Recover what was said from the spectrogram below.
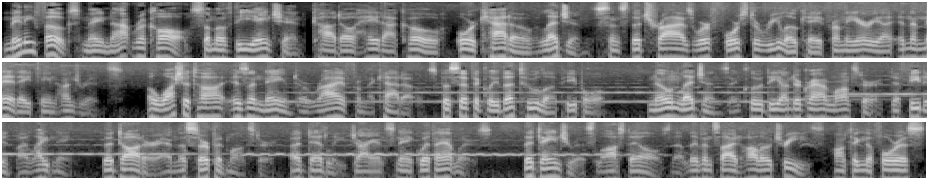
Many folks may not recall some of the ancient Kadohadacho or Caddo legends since the tribes were forced to relocate from the area in the mid 1800s. Ouachita is a name derived from the Caddo, specifically the Tula people. Known legends include the underground monster defeated by lightning, the daughter and the serpent monster, a deadly giant snake with antlers, the dangerous lost elves that live inside hollow trees, haunting the forests,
